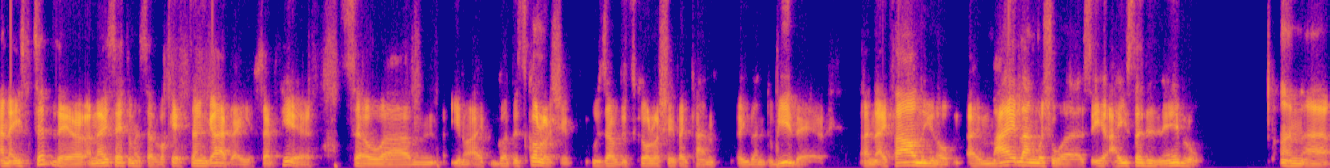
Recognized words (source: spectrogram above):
And I stepped there and I said to myself, okay, thank God I stepped here. So, um, you know, I got the scholarship. Without the scholarship, I can't even to be there and I found, you know, I, my language was I studied in Hebrew, and uh,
